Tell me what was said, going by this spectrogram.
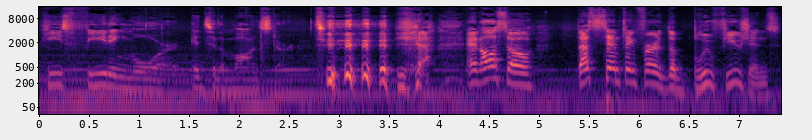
He's feeding more into the monster. Yeah, and also, that's the same thing for the Blue Fusions.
